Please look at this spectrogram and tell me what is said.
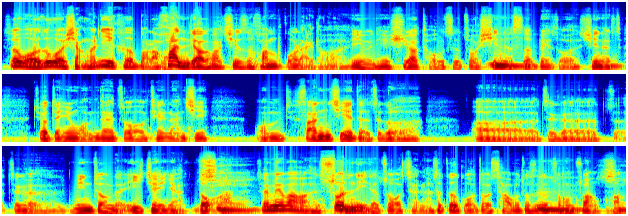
所以我如果想要立刻把它换掉的话，其实换不过来的话，因为你需要投资做新的设备，做新的，就等于我们在做天然气。我们三阶的这个呃，这个这这个民众的意见也很多啊，所以没有办法很顺利的做成啊。这各国都差不多是这种状况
